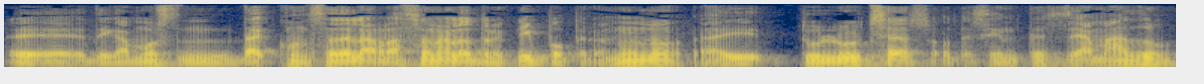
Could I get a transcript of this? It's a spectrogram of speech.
eh, digamos, da, concede la razón al otro equipo, pero no, no, ahí tú luchas o te sientes llamado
